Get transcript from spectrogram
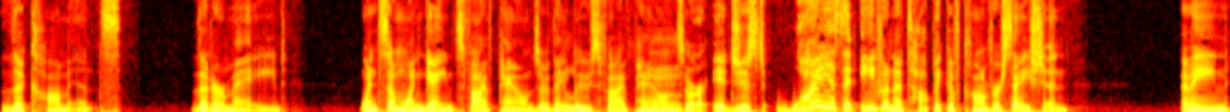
the comments that are made when someone gains five pounds or they lose five pounds or it just why is it even a topic of conversation i mean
